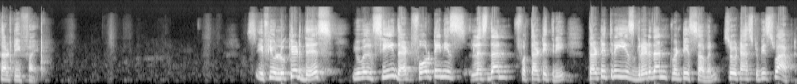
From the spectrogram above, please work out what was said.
35. If you look at this, you will see that 14 is less than for 33. 33 is greater than 27. So it has to be swapped.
